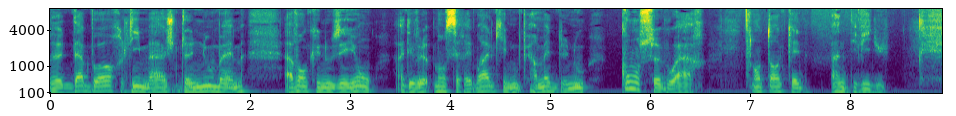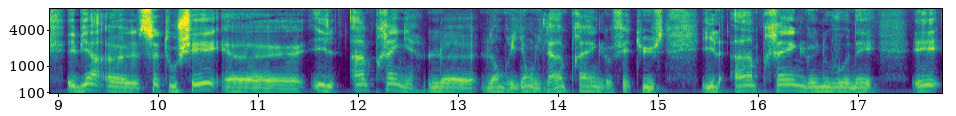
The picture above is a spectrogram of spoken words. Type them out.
euh, d'abord l'image de nous-mêmes avant que nous ayons un développement cérébral qui nous permette de nous concevoir en tant qu'individu. Eh bien, euh, ce toucher, euh, il imprègne l'embryon, il imprègne le fœtus, il imprègne le nouveau-né. Et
